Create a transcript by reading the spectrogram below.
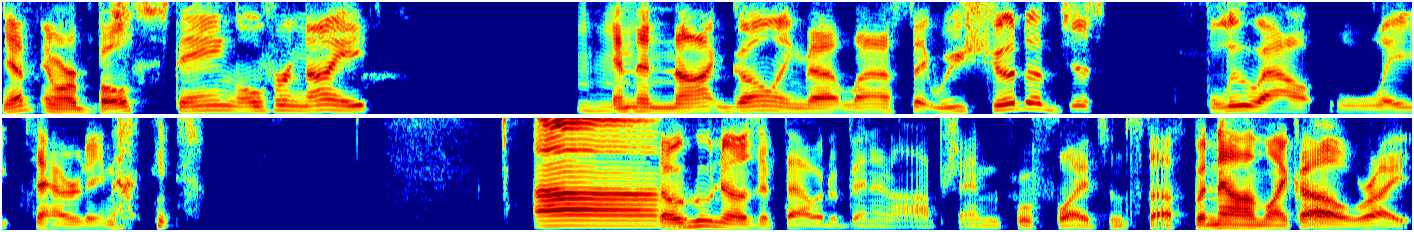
Yep. And we're both staying overnight Mhm. and then not going that last day. We should have just flew out late Saturday night. Um, so who knows if that would have been an option for flights and stuff. But now I'm like, oh right.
